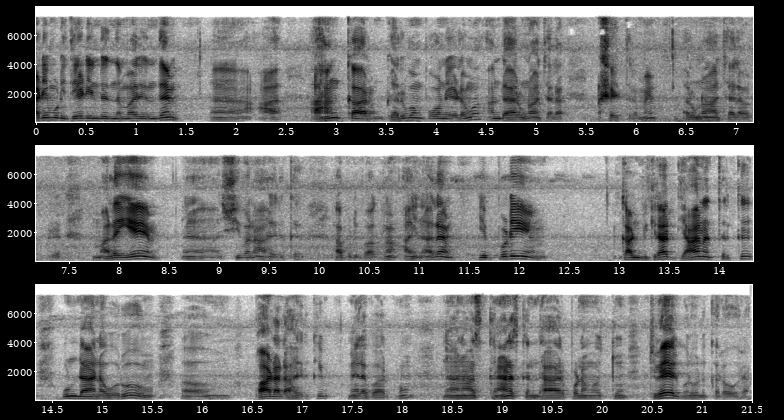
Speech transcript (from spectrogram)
அடிமுடி தேடிட்டு இருந்த மாதிரி இருந்த அகங்காரம் கர்வம் போன இடமும் அந்த அருணாச்சல க்ஷேத்திரமே. அருணாச்சல மலையே சிவனாக இருக்கு. அப்படி பார்க்கலாம். அதனால இப்படி காண்பிக்கிறார். தியானத்திற்கு உண்டான ஒரு பாடலாக இருக்கு. மேலே பார்ப்போம். ஞானஸ்கந்தார்ப்பணம் வஸ்து ஜுவேல் முருகனுக்கு ரோகரா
